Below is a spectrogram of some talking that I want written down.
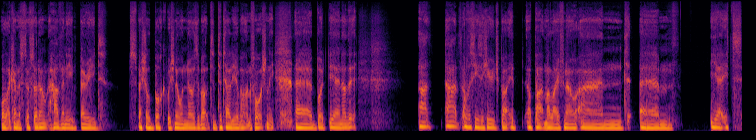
all that kind of stuff. So I don't have any buried special book which no one knows about to, to tell you about, unfortunately. Uh, but yeah, no, the art, art obviously is a huge part a part of my life now, and um, yeah, it's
